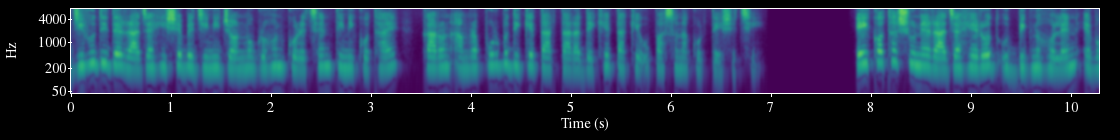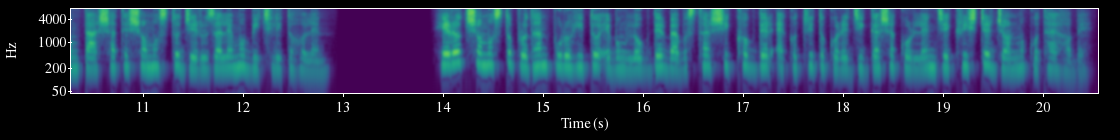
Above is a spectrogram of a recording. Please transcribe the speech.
জিহুদিদের রাজা হিসেবে যিনি জন্মগ্রহণ করেছেন তিনি কোথায়, কারণ আমরা পূর্ব দিকে তার তারা দেখে তাকে উপাসনা করতে এসেছি এই কথা শুনে রাজা হেরোদ উদ্বিগ্ন হলেন এবং তার সাথে সমস্ত জেরুজালেমও বিচলিত হলেন। হেরত সমস্ত প্রধান পুরোহিত এবং লোকদের ব্যবস্থার শিক্ষকদের একত্রিত করে জিজ্ঞাসা করলেন যে খ্রিস্টের জন্ম কোথায় হবে।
